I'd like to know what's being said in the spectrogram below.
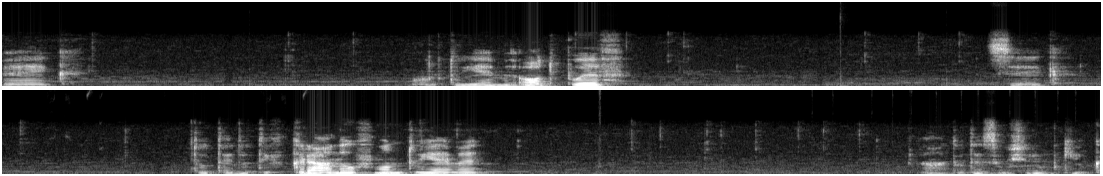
Pyk. Montujemy odpływ. Cyk. Tutaj do tych kranów montujemy. A, tutaj są śrubki, ok.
